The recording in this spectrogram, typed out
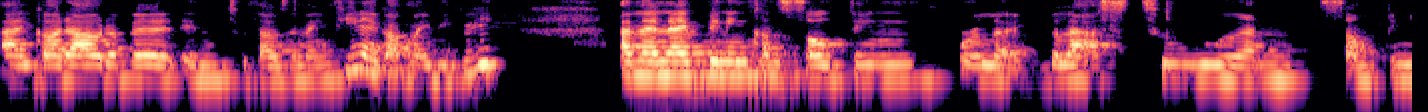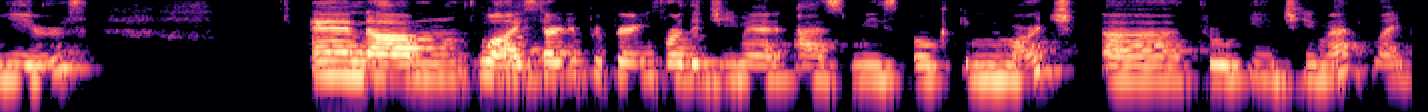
I got out of it in 2019. I got my degree. And then I've been in consulting for like the last two and something years. And um, well, I started preparing for the GMAT as we spoke in March uh, through eGMAT. Like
